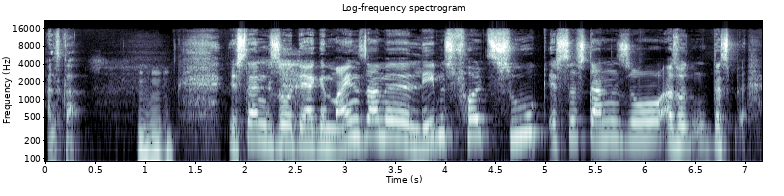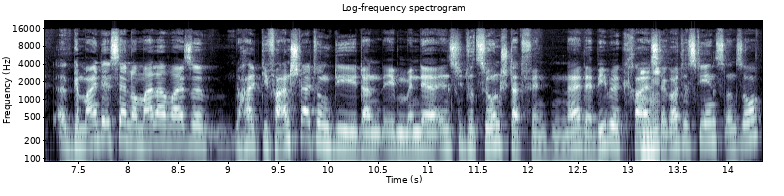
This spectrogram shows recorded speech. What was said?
alles klar. Mhm. Ist dann so der gemeinsame Lebensvollzug, ist es dann so, also das äh, Gemeinde ist ja normalerweise halt die Veranstaltungen, die dann eben in der Institution stattfinden, ne? der Bibelkreis, mhm. der Gottesdienst und so.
